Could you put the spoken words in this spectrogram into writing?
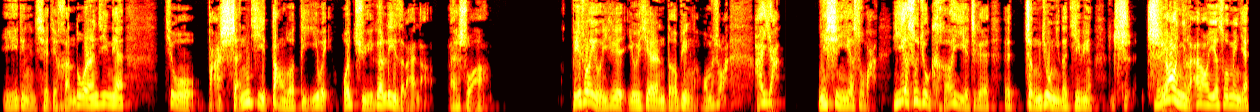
一定切记，很多人今天就把神迹当做第一位。我举一个例子来了来说啊，比如说有一些有一些人得病了，我们说：“哎呀，你信耶稣吧，耶稣就可以这个呃拯救你的疾病。只只要你来到耶稣面前，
